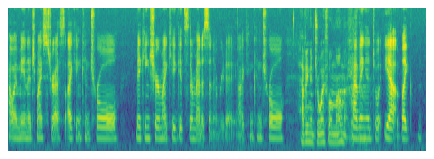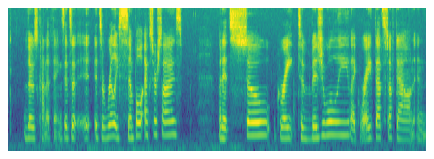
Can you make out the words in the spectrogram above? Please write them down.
how I manage my stress. I can control making sure my kid gets their medicine every day. I can control having a joyful moment having them. a joy. Yeah, like those kind of things. It's a it, it's a really simple exercise, but it's so great to visually like write that stuff down and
